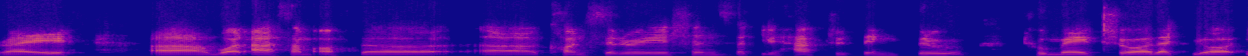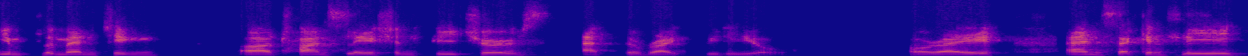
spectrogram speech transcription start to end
right? Uh, what are some of the uh, considerations that you have to think through to make sure that you are implementing uh, translation features at the right video? All right. And secondly,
